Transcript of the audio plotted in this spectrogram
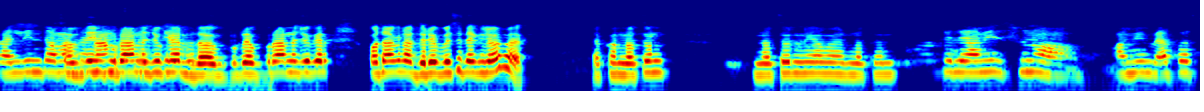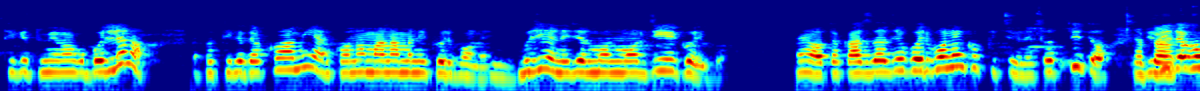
কাল দিন তো নাম পুরানো যুগের পুরানো যুগের কথাগুলো ধরে বসে দেখলে হবে? এখন নতুন নতুন নিয়মের নতুন তাহলে আমি শুনো আমি এরপর থেকে তুমি আমাকে বললে না এরপর থেকে দেখো আমি আর কোনো মানামানি করব না। বুঝলে? নিজের মন মর্জি করব। হ্যাঁ অত কাজ বাজও করব না কিছু নেই। সত্যি তো? যদি দেখো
